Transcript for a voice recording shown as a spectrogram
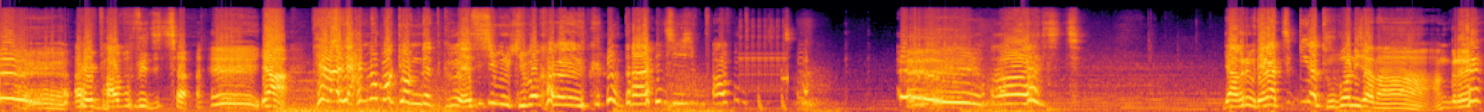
아이 바보들 진짜. 야 테란이 한 명밖에 없는데 그 SCV를 기막하면은 그럼 다이 바보들 진짜 아 진짜. 야 그리고 내가 찍기가 두 번이잖아. 안 그래?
